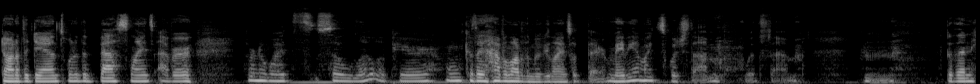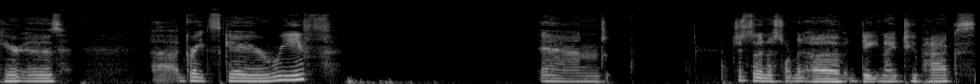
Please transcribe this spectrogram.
Dawn of the Dance, one of the best lines ever. I don't know why it's so low up here because I have a lot of the movie lines up there. Maybe I might switch them with them. Hmm. But then here is uh, Great Scary Reef. And just an assortment of date night two packs.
